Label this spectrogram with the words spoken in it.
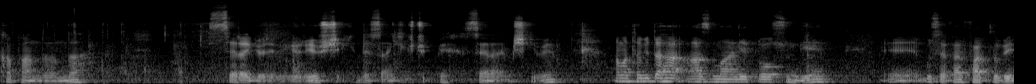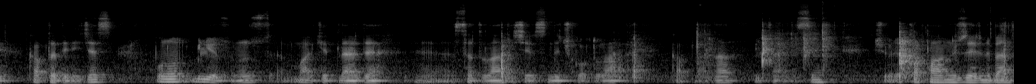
kapandığında sera görevi görüyor. Şu şekilde sanki küçük bir seraymış gibi. Ama tabii daha az maliyetli olsun diye e, bu sefer farklı bir kapta deneyeceğiz. Bunu biliyorsunuz marketlerde e, satılan içerisinde çikolata kaplardan bir tanesi. Şöyle kapağın üzerini ben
